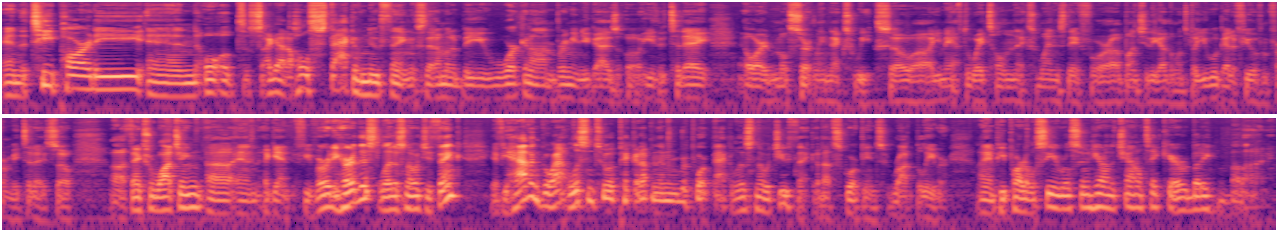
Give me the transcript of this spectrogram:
and the Tea Party, and all, I got a whole stack of new things that I'm going to be working on bringing you guys uh, either today or most certainly next week. So uh, you may have to wait till next Wednesday for a bunch of the other ones, but you will get a few of them from me today. So uh, thanks for watching. Uh, and again, if you've already heard this, let us know what you think. If you haven't, go out and listen to it, pick it up, and then report back. Let us know what you think about Scorpions Rock Believer. I am Pete Pardo. We'll see you real soon here on the channel. Take care, everybody. Bye bye.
